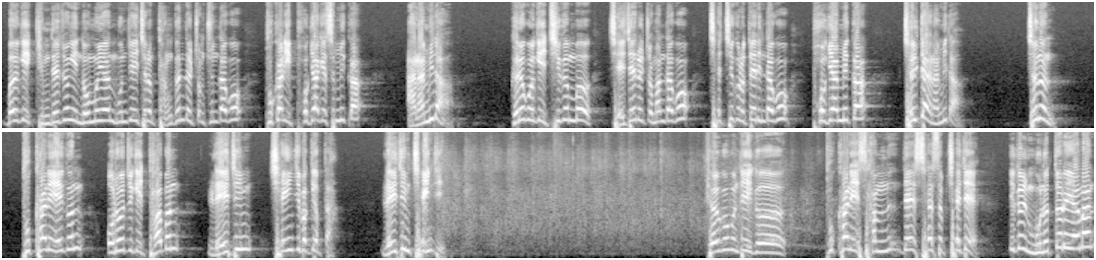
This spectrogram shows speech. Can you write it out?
뭐 이게 김대중이 노무현 문재인처럼 당근들 좀 준다고 북한이 포기하겠습니까? 안 합니다. 그리고 이게 지금 뭐 제재를 좀 한다고 채찍으로 때린다고 포기합니까? 절대 안 합니다. 저는 북한의 핵은 오로지 이 답은 레짐 체인지밖에 없다. 레짐 체인지. 결국은 이제 그 북한이 3대 세습 체제 이걸 무너뜨려야만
